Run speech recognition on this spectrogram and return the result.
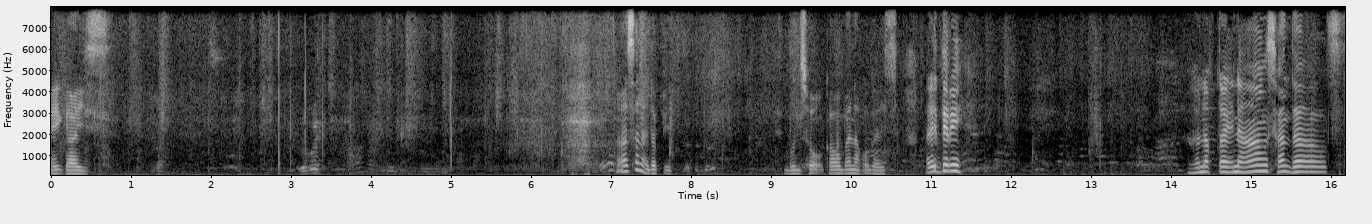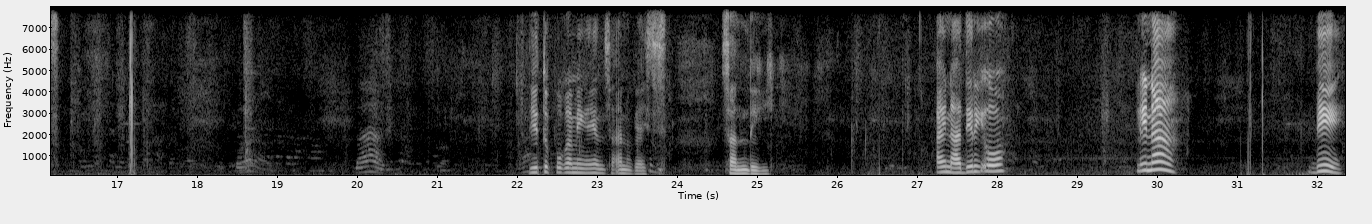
Hey guys. Asa na dapit? Bunso, kauban ako guys. Ali diri. Hanap tayo ng sandals. Dito po kami ngayon sa ano guys. Sunday. Ay na, diri oh. Lina. B.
